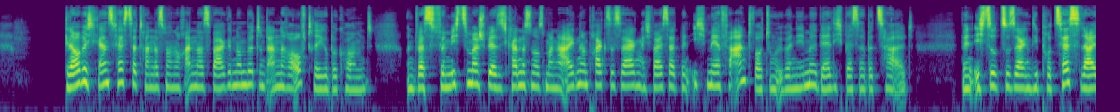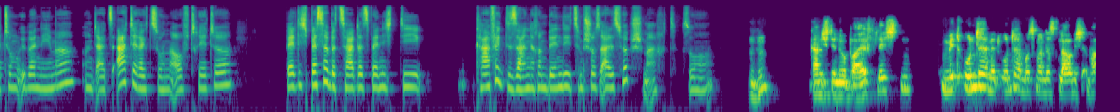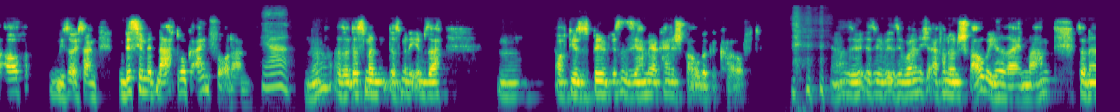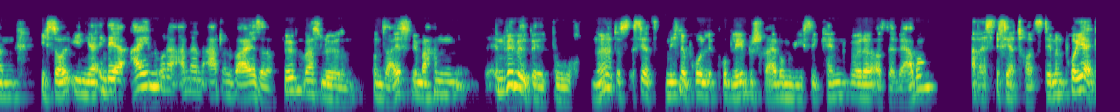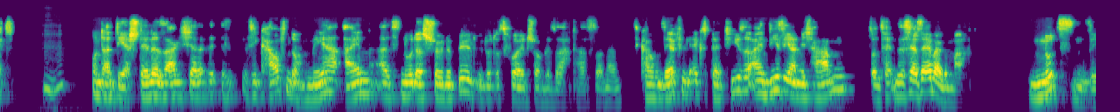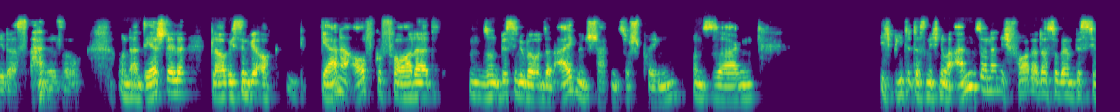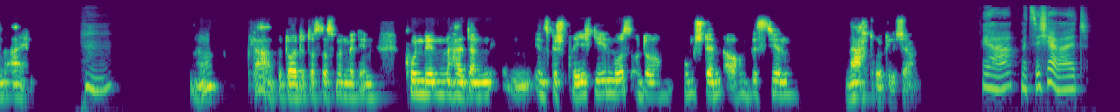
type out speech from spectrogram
glaube ich ganz fest daran, dass man noch anders wahrgenommen wird und andere Aufträge bekommt. Und was für mich zum Beispiel, also ich kann das nur aus meiner eigenen Praxis sagen, ich weiß halt, wenn ich mehr Verantwortung übernehme, werde ich besser bezahlt. Wenn ich sozusagen die Prozessleitung übernehme und als Artdirektion auftrete, werde ich besser bezahlt, als wenn ich die Grafikdesignerin bin, die zum Schluss alles hübsch macht. So. Mhm. Kann ich dir nur beipflichten mitunter, mitunter muss man das, glaube ich, aber auch, wie soll ich sagen, ein bisschen mit Nachdruck einfordern. Ja. Ne? Also, dass man, dass man eben sagt, mh, hm, auch dieses Bild, wissen Sie, Sie haben ja keine Schraube gekauft. Ja, Sie, Sie, Sie wollen nicht einfach nur eine Schraube hier reinmachen, sondern ich soll Ihnen ja in der einen oder anderen Art und Weise irgendwas lösen. Und sei es, wir machen ein Wimmelbildbuch. Ne? Das ist jetzt nicht eine Pro Problembeschreibung, wie ich sie kennen würde aus der Werbung, aber es ist ja trotzdem ein Projekt. Mhm. Und an der Stelle sage ich ja, Sie kaufen doch mehr ein als nur das schöne Bild, wie du das vorhin schon gesagt hast, sondern Sie kaufen sehr viel Expertise ein, die Sie ja nicht haben, sonst hätten Sie es ja selber gemacht. Nutzen Sie das also. Und an der Stelle, glaube ich, sind wir auch gerne aufgefordert, so ein bisschen über unseren eigenen Schatten zu springen und zu sagen, ich biete das nicht nur an, sondern ich fordere das sogar ein bisschen ein. Hm. Ja? Klar bedeutet das, dass man mit den Kundinnen halt dann ins Gespräch gehen muss, unter Umständen auch ein bisschen nachdrücklicher. Ja, mit Sicherheit.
